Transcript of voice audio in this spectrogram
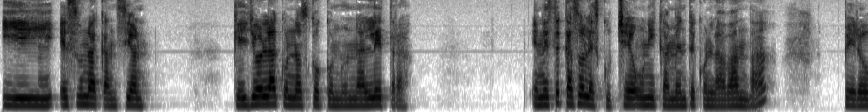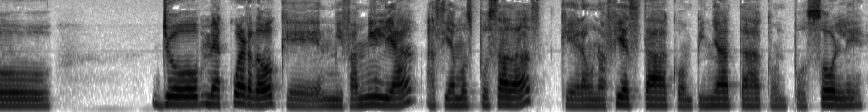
Y es una canción que yo la conozco con una letra. En este caso la escuché únicamente con la banda, pero yo me acuerdo que en mi familia hacíamos posadas, que era una fiesta con piñata, con pozole,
